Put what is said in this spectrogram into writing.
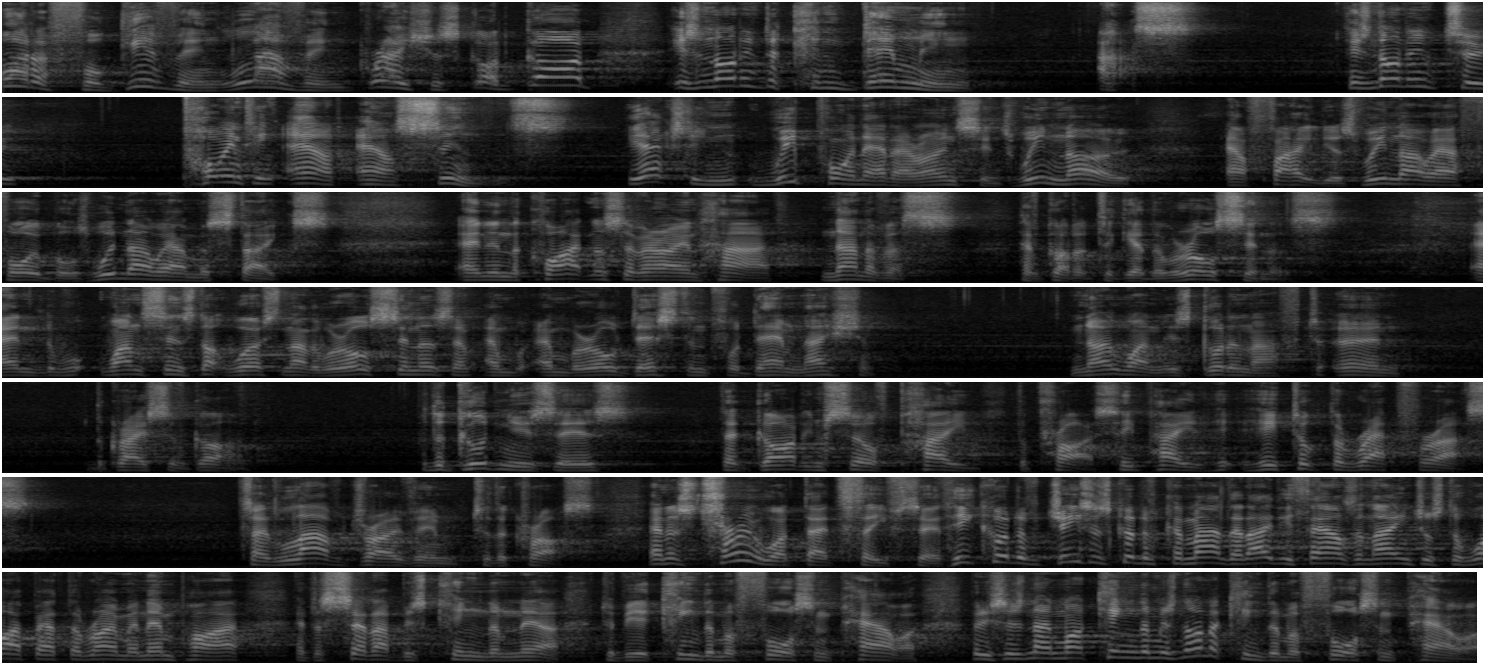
What a forgiving, loving, gracious God. God is not into condemning us, He's not into pointing out our sins. He actually, we point out our own sins. We know our failures, we know our foibles, we know our mistakes. And in the quietness of our own heart, none of us have got it together. We're all sinners. And one sin's not worse than another. We're all sinners and, and, and we're all destined for damnation. No one is good enough to earn the grace of God. But the good news is that God Himself paid the price. He paid, He, took the rap for us. So love drove him to the cross. And it's true what that thief said. He could have, Jesus could have commanded 80,000 angels to wipe out the Roman Empire and to set up his kingdom now, to be a kingdom of force and power. But he says, No, my kingdom is not a kingdom of force and power.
